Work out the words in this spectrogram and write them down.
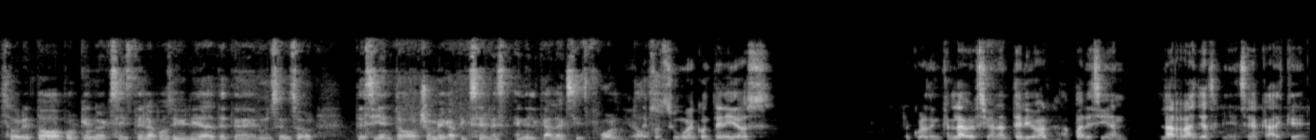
sobre todo porque no existe la posibilidad de tener un sensor de 108 megapíxeles en el Galaxy Fold 2. El consumo de contenidos Recuerden que en la versión anterior aparecían las rayas, fíjense acá hay que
